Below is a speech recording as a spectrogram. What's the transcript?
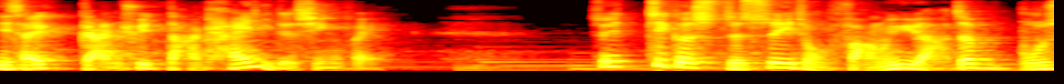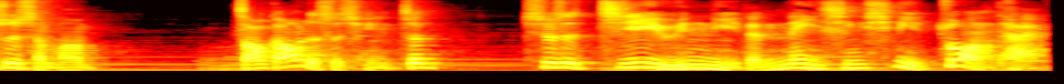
你才敢去打开你的心扉。所以这个只是一种防御啊，这不是什么糟糕的事情，这就是基于你的内心心理状态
